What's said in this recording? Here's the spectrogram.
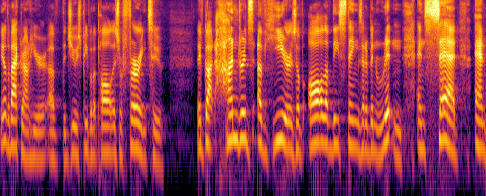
You know the background here of the Jewish people that Paul is referring to. They've got hundreds of years of all of these things that have been written and said and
